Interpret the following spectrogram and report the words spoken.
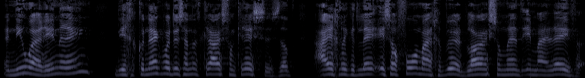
een nieuwe herinnering, die geconnect wordt dus aan het kruis van Christus. Dat eigenlijk het is al voor mij gebeurd. Het belangrijkste moment in mijn leven.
